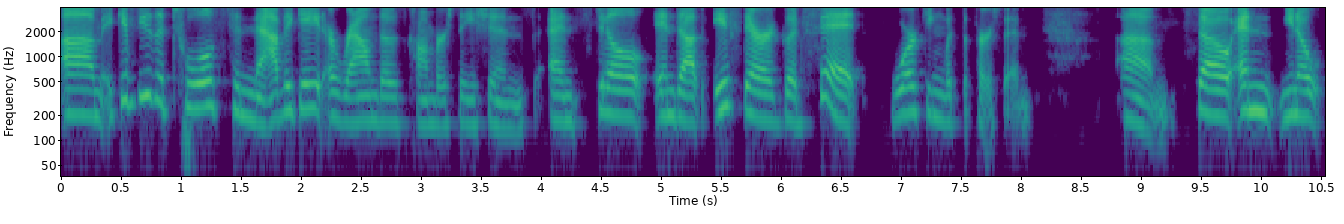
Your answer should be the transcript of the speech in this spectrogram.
um, it gives you the tools to navigate around those conversations and still end up if they're a good fit working with the person um, so, and you know,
